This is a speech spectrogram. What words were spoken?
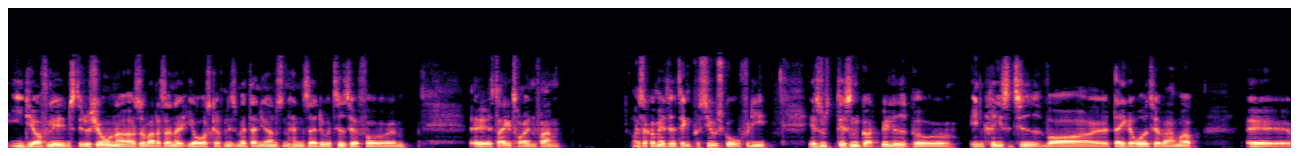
i de offentlige institutioner, og så var der sådan at, i overskriften, ligesom at Dan Jørgensen, han sagde, at det var tid til at få øh, øh, strikketrøjen frem. Og så kom jeg til at tænke på sivsko, fordi jeg synes, det er sådan et godt billede på en krisetid, hvor øh, der ikke er råd til at varme op. Øh,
